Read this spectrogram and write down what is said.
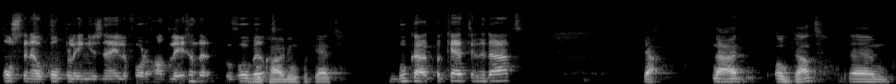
PostNL-koppeling is een hele voor de hand liggende, bijvoorbeeld. Boekhoudingpakket. Boekhoudpakket, inderdaad. Ja, nou, ook dat. Um,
